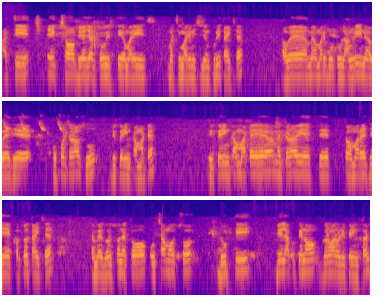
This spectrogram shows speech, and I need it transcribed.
આજથી એક છ બે હજાર ચોવીસથી અમારી મચ્છીમારીની સિઝન પૂરી થાય છે. હવે અમે અમારી બોટું લાંગરીને હવે જે ઉપર ચડાવશું રિપેરિંગ કામ માટે. રિપેરિંગ કામ માટે અમે ચડાવીએ છીએ તો અમારે જે ખર્ચો થાય છે, તમે ગણશો ને તો ઓછામાં ઓછો દોઢથી બે લાખ રૂપિયાનો ગણવાનો રિપેરિંગ ખર્ચ.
